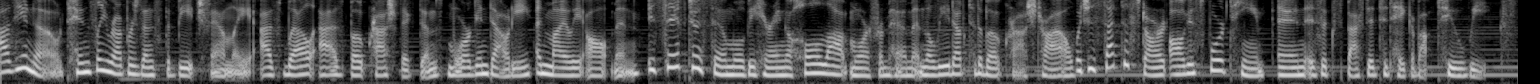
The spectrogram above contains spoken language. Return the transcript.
As you know, Tinsley represents the Beach family, as well as boat crash victims Morgan Dowdy and Miley Altman. It's safe to assume we'll be hearing a whole lot more from him in the lead up to the boat crash trial, which is set to start August 14th and is expected to take about two weeks.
